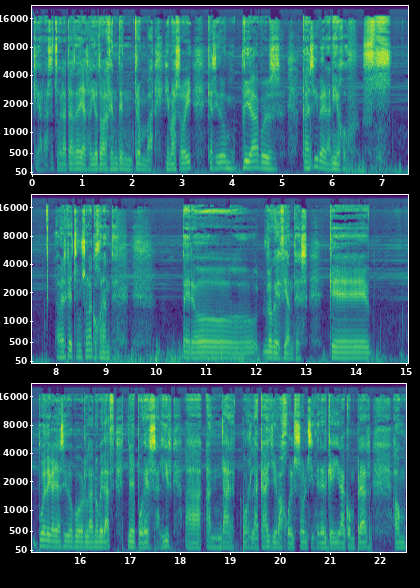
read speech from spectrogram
que a las 8 de la tarde haya salido toda la gente en tromba. Y más hoy, que ha sido un día pues casi veraniego. La verdad es que ha hecho un sol acojonante. Pero lo que decía antes, que puede que haya sido por la novedad de poder salir a andar por la calle bajo el sol sin tener que ir a comprar a un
